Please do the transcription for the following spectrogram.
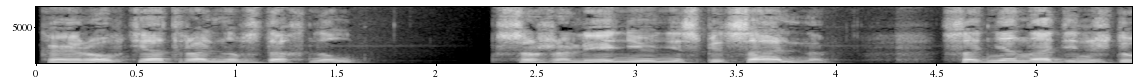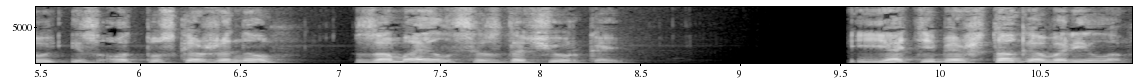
Кайров театрально вздохнул. «К сожалению, не специально. Со дня на день жду из отпуска жену. Замаялся с дочуркой». «Я тебе что говорила?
